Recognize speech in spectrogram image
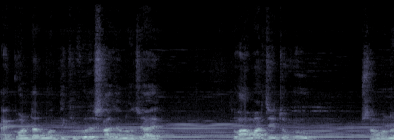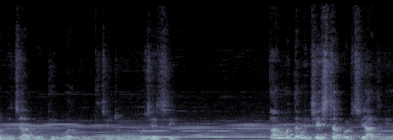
এক ঘণ্টার মধ্যে কি করে সাজানো যায়? তো আমার যেটুকু সামান্য বিচার বুদ্ধি বোধ বুদ্ধি যেটুকু বুঝেছি তার মধ্যে আমি চেষ্টা করছি আজকে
